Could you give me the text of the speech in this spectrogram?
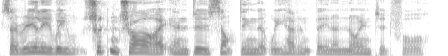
So really we shouldn't try and do something that we haven't been anointed for.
